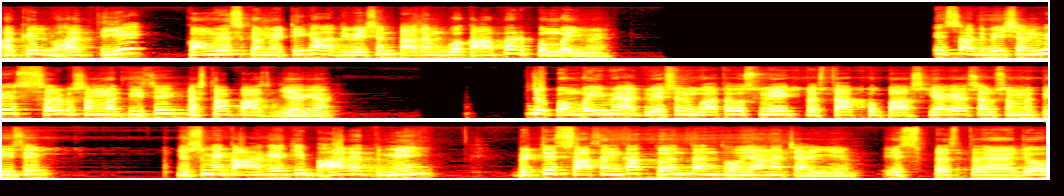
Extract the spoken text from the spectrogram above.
अखिल भारतीय कांग्रेस कमेटी का अधिवेशन प्रारंभ हुआ कहाँ पर? मुंबई में। इस अधिवेशन में सर्वसम्मति से एक प्रस्ताव पास किया गया। जो बंबई में अधिवेशन हुआ था, उसमें एक प्रस्ताव को पास किया गया सर्वसम्मति से। इसमें कहा गया कि भारत में ब्रिटिश शासन का तुरंत अंत हो जाना चाहिए। इस जो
